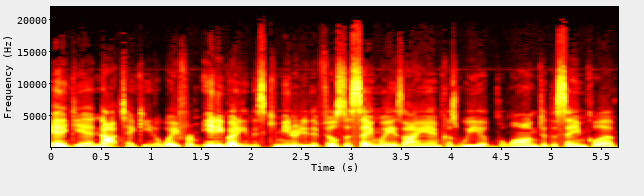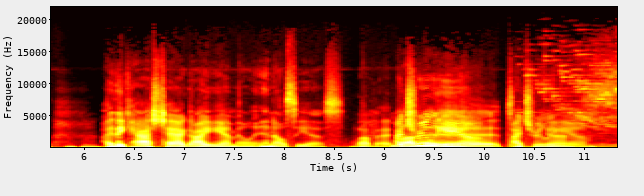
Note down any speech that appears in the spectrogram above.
and again, not taking away from anybody in this community that feels the same way as I am because we belong to the same club, mm-hmm. I think hashtag I am NLCS. Love it. I Love truly am. I truly Yes. am.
